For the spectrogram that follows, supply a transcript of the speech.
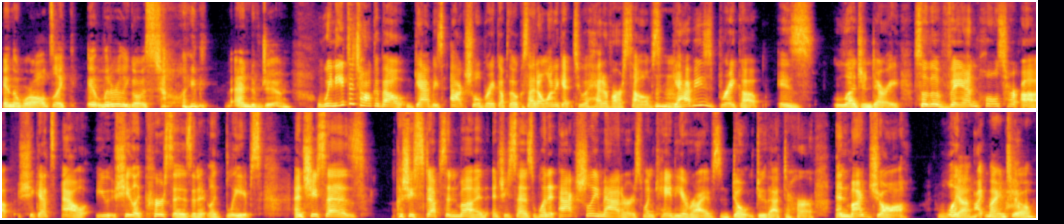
in the world. Like it literally goes to like end of June. We need to talk about Gabi's actual breakup though, because I don't want to get too ahead of ourselves. Mhm. Gabi's breakup is legendary. So the van pulls her up, she gets out, you she like curses and it like bleeps, and she says, because she steps in mud, and she says, When it actually matters, when Katie arrives, don't do that to her. And my jaw, like yeah, I, mine too.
